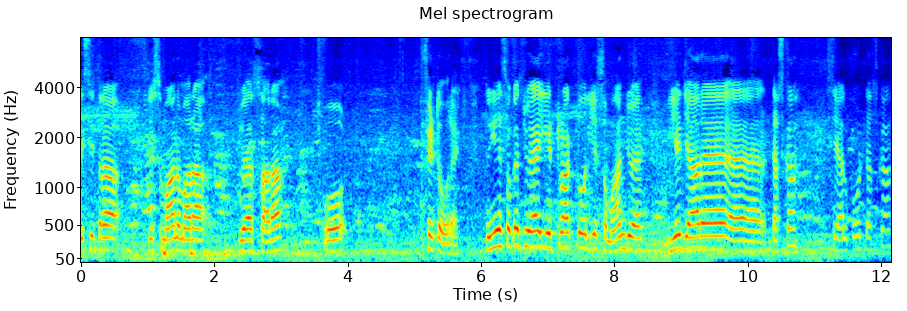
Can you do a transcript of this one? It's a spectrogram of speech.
इसी तरह ये सामान हमारा जो है सारा वो फिट हो रहा है। तो ये इस वक्त जो है, ये ट्रक और ये सामान जो है, ये जा रहा है डस्का, सियालकोट डस्का।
